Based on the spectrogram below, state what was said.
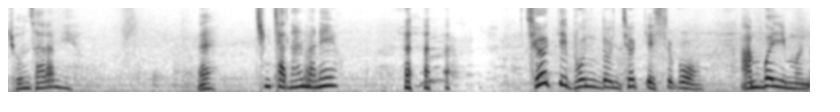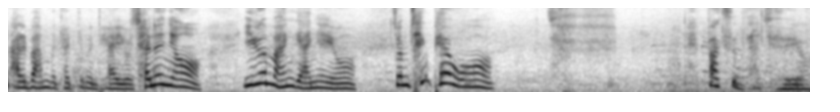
좋은 사람이에요. 네? 칭찬할 만해요. 적게 본 돈 적게 쓰고 안 벌리면 알바 한 번 더 뛰면 돼요. 저는요 이것만 한 게 아니에요. 좀 창피하고 참 박스도 다 주세요.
